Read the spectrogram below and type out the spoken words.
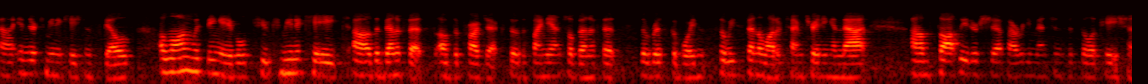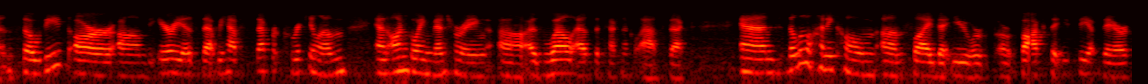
uh, in their communication skills, along with being able to communicate uh, the benefits of the project, so the financial benefits, the risk avoidance. So we spend a lot of time training in that. Um, thought leadership, I already mentioned facilitation. So these are um, the areas that we have separate curriculum and ongoing mentoring uh, as well as the technical aspect. And the little honeycomb um, slide that you, or, or box that you see up there,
